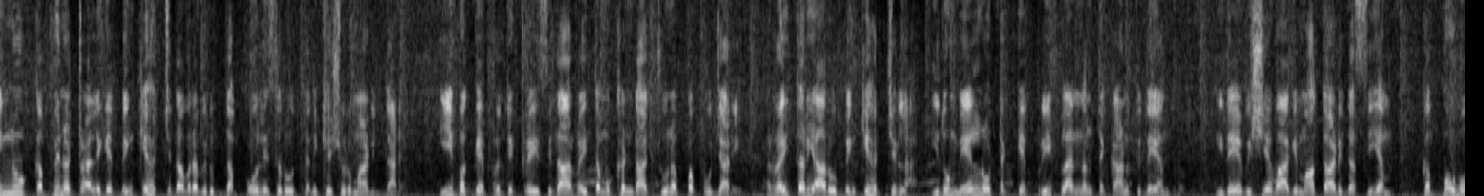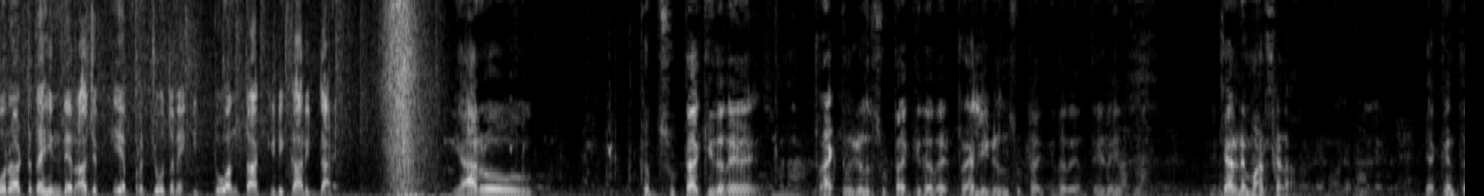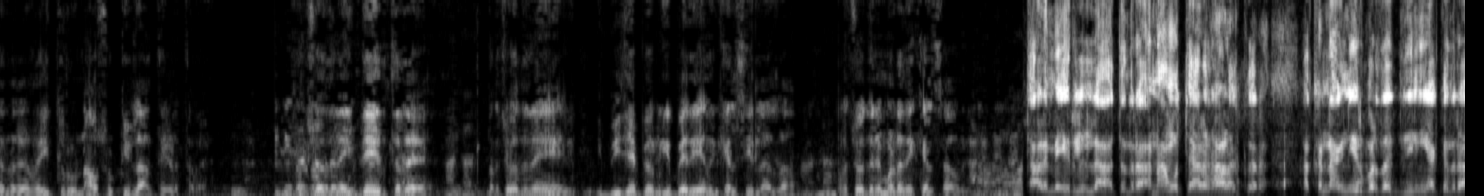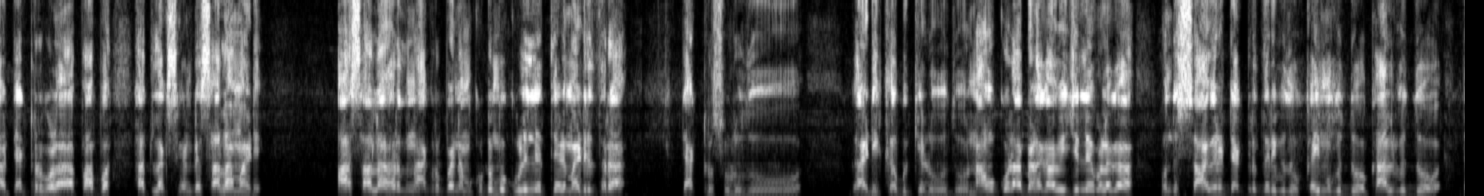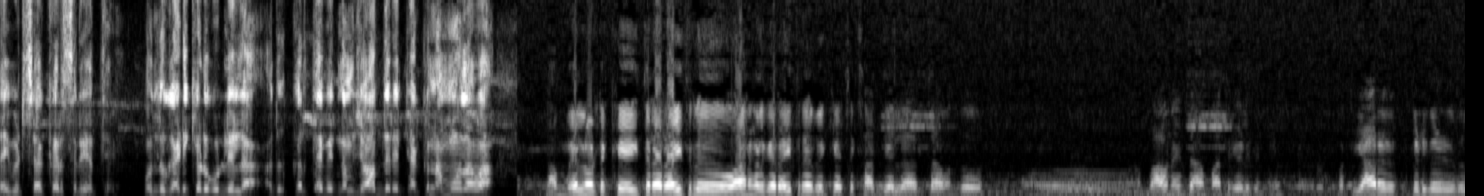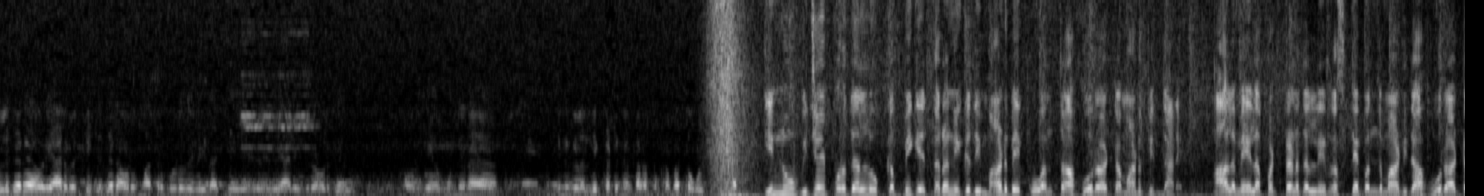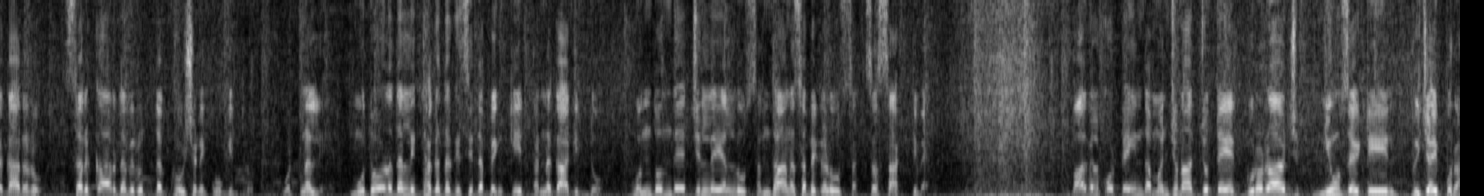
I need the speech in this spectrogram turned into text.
ಇನ್ನು ಕಬ್ಬಿನ ಟ್ರಾಲಿಗೆ ಬೆಂಕಿ ಹಚ್ಚಿದವರ ವಿರುದ್ಧ ಪೊಲೀಸರು ತನಿಖೆ ಶುರು ಮಾಡಿದ್ದಾರೆ. ಈ ಬಗ್ಗೆ ಪ್ರತಿಕ್ರಿಯಿಸಿದ ರೈತ ಮುಖಂಡ ಚೂನಪ್ಪ ಪೂಜಾರಿ ರೈತರ್ಯಾರು ಬೆಂಕಿ ಹಚ್ಚಿಲ್ಲ, ಇದು ಮೇಲ್ನೋಟಕ್ಕೆ ಪ್ರೀ ಪ್ಲಾನ್ನಂತೆ ಕಾಣುತ್ತಿದೆ ಅಂದರು. ಇದೇ ವಿಷಯವಾಗಿ ಮಾತಾಡಿದ ಸಿಎಂ, ಕಬ್ಬು ಹೋರಾಟದ ಹಿಂದೆ ರಾಜಕೀಯ ಪ್ರಚೋದನೆ ಇತ್ತು ಅಂತ ಕಿಡಿಕಾರಿದ್ದಾರೆ. ಯಾರು ಕಬ್ಬು ಸುಟ್ಟಾಕಿದ್ದಾರೆ ಟ್ರ್ಯಾಕ್ಟರ್ಗಳನ್ನು ಸುಟ್ಟಾಕಿದ್ದಾರೆ ಟ್ರಾಲಿಗಳನ್ನು ಸುಟ್ಟಾಕಿದ್ದಾರೆ ಅಂತೇಳಿ ವಿಚಾರಣೆ ಮಾಡಿಸೋಣ. ಯಾಕೆಂತಂದ್ರೆ ರೈತರು ನಾವು ಸುಟ್ಟಿಲ್ಲ ಅಂತ ಹೇಳ್ತಾರೆ. ಪ್ರಚೋದನೆ ಇದ್ದೇ ಇರ್ತದೆ. ಪ್ರಚೋದನೆ ಈ ಬಿಜೆಪಿ ಅವ್ರಿಗೆ ಬೇರೆ ಏನು ಕೆಲಸ ಇಲ್ಲ ಅಲ್ಲ? ಪ್ರಚೋದನೆ ಮಾಡೋದೇ ಕೆಲಸ ಅವ್ರಿಗೆ. ತಾಳ್ಮೆ ಇರಲಿಲ್ಲ ಅಂತಂದ್ರೆ ಅನಾಹುತ ಯಾರು ಹಾಳಾಗ್ತಾರೆ. ಆ ಕಣ್ಣಾಗ ನೀರು ಬರ್ತದೆ ನೀನು ಯಾಕಂದ್ರೆ ಆ ಟ್ಯಾಕ್ಟರ್ಗಳ ಪಾಪ ಹತ್ತು ಲಕ್ಷ ಗಂಟೆ ಸಾಲ ಮಾಡಿ. ಆ ಸಾಲ ಹರಿದು ನಾಲ್ಕು ರೂಪಾಯಿ ನಮ್ಮ ಕುಟುಂಬಕ್ಕೆ ಉಳಿಲಿ ಅಂತೇಳಿ ಮಾಡಿರ್ತಾರ. ಟ್ಯಾಕ್ಟ್ರ್ ಸುಡೋದು ಗಾಡಿ ಕಬ್ಬು ಕೆಡುವುದು. ನಾವು ಕೂಡ ಬೆಳಗಾವಿ ಜಿಲ್ಲೆ ಒಳಗೆ ಒಂದು ಸಾವಿರ ಟ್ಯಾಕ್ಟರ್ ತರಿಬೋದು. ಕೈ ಮುಗಿದ್ದು, ಕಾಲು ಬಿದ್ದು, ದಯವಿಟ್ಟು ಸಹಕರಿಸ್ರಿ ಅಂತೇಳಿ. ಒಂದು ಗಾಡಿ ಕೆಡಗುಡ್ಲಿಲ್ಲ. ಅದು ಕರ್ತವ್ಯ ನಮ್ಮ ಜವಾಬ್ದಾರಿ ಟ್ಯಾಕ್ಟರ್ ನಮ್ಮದಾವ. ನಮ್ಮ ಮೇಲ್ನೋಟಕ್ಕೆ ಈ ಥರ ರೈತರು, ವಾಹನಗಳಿಗೆ ರೈತರ ಬೆಂಕಿ ಹಚ್ಚಕ್ಕೆ ಸಾಧ್ಯ ಇಲ್ಲ ಅಂತ ಒಂದು ಭಾವನೆಯಿಂದ ಮಾತ್ರ ಮಾತು ಹೇಳಿದ್ದೀನಿ. ಬಟ್ ಯಾರು ಕಡಿಗಳಿದ್ದಾರೆ ಅವ್ರು ಯಾರು ಬೆಂಕಿ ಹಚ್ಚಿದ್ದಾರೆ, ಅವ್ರಿಗೆ ಮಾತ್ರ ಬಿಡೋದಿಲ್ಲ. ಇಲಾಖೆ ಯಾರಿದ್ರು ಅವ್ರಿಗೆ ಅವ್ರಿಗೆ ಮುಂದಿನ ದಿನಗಳಲ್ಲಿ ಕಠಿಣ ಕ್ರಮ ತಗೊಳ್ತೀವಿ. ಇನ್ನು ವಿಜಯಪುರದಲ್ಲೂ ಕಬ್ಬಿಗೆ ದರ ನಿಗದಿ ಮಾಡಬೇಕು ಅಂತ ಹೋರಾಟ ಮಾಡುತ್ತಿದ್ದಾರೆ. ಆಲಮೇಲ ಪಟ್ಟಣದಲ್ಲಿ ರಸ್ತೆ ಬಂದ್ ಮಾಡಿದ ಹೋರಾಟಗಾರರು ಸರ್ಕಾರದ ವಿರುದ್ಧ ಘೋಷಣೆ ಕೂಗಿದ್ರು. ಒಟ್ನಲ್ಲಿ ಮುಧೋಳದಲ್ಲಿ ಧಗಧಗಿಸಿದ ಬೆಂಕಿ ತಣ್ಣಗಾಗಿದ್ದು ಒಂದೊಂದೇ ಜಿಲ್ಲೆಯಲ್ಲೂ ಸಂಧಾನ ಸಭೆಗಳು ಸಕ್ಸಸ್ ಆಗ್ತಿವೆ. ಬಾಗಲಕೋಟೆಯಿಂದ ಮಂಜುನಾಥ್ ಜೊತೆ ಗುರುರಾಜ್, ನ್ಯೂಸ್ ಏಟೀನ್ ವಿಜಯಪುರ.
